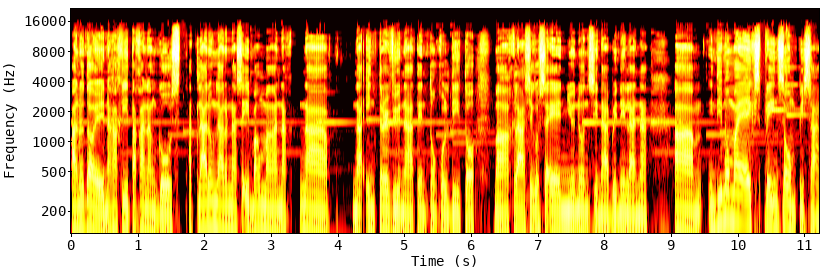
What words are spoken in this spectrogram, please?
ano daw eh nakakita ka ng ghost at lalong lalo na sa ibang mga na, na na interview natin tungkol dito mga klase ko sa NU noon sinabi nila na um, hindi mo may explain sa umpisa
